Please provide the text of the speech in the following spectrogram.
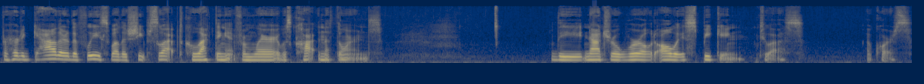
for her to gather the fleece while the sheep slept, collecting it from where it was caught in the thorns. The natural world always speaking to us, of course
